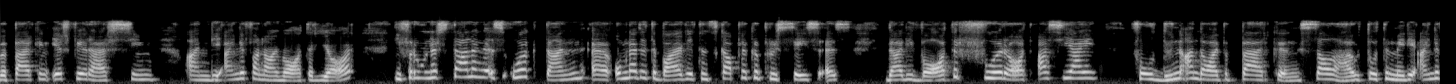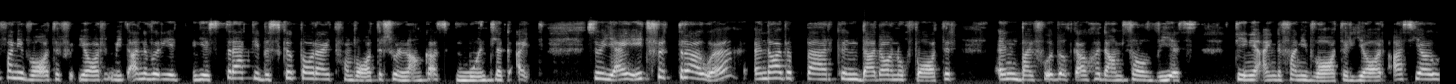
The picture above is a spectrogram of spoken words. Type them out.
beperking eers weer hersien aan die einde van daai waterjaar. Die veronderstelling is ook dan uh, omdat dit 'n baie wetenskaplike proses is dat die watervoorraad as jy voldoen aan daai beperking sal hou tot en met die einde van die waterjaar met ander woorde jy, jy strek die beskikbaarheid van water so lank as moontlik uit. So jy het vertroue in daai beperking dat daar nog water in byvoorbeeld Kougadam sal wees teen die einde van die waterjaar as jou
